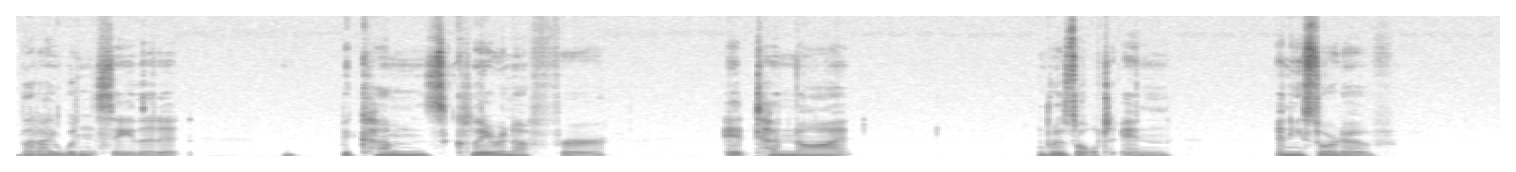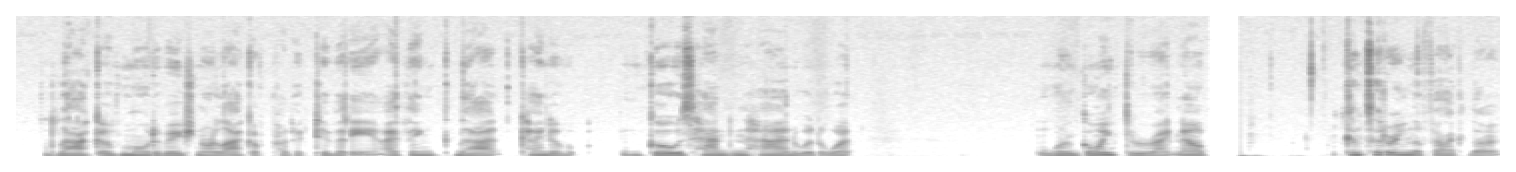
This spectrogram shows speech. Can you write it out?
but I wouldn't say that it becomes clear enough for it to not result in any sort of lack of motivation or lack of productivity. I think that kind of goes hand in hand with what we're going through right now. Considering the fact that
